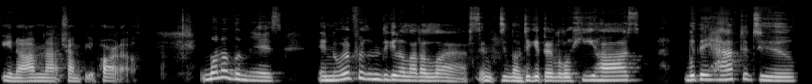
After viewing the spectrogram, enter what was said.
you know i'm not trying to be a part of one of them is in order for them to get a lot of laughs and you know to get their little hee-haws, what they have to do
